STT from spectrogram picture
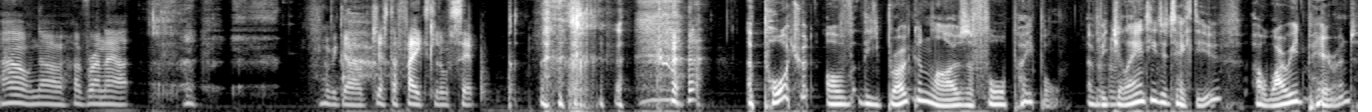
Oh no, I've run out. Here we go. Just a fake little sip. A portrait of the broken lives of four people a vigilante detective, a worried parent,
